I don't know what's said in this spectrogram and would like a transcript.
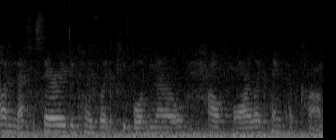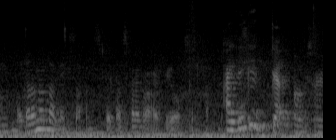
unnecessary because like people know how far like things have come. Like I don't know if that makes sense, but that's kind of how I feel sometimes. I think it. De- oh sorry.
